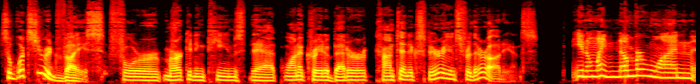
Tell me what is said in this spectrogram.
So, what's your advice for marketing teams that want to create a better content experience for their audience? You know, my number one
